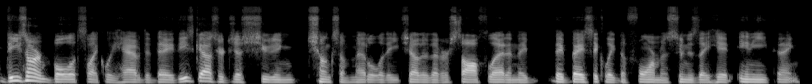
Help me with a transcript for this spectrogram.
these aren't bullets like we have today. These guys are just shooting chunks of metal at each other that are soft lead and they they basically deform as soon as they hit anything.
